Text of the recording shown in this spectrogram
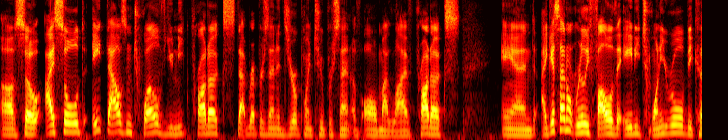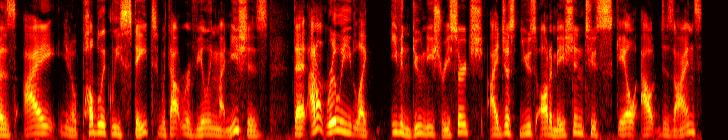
Uh, so I sold 8,012 unique products. That represented 0.2% of all my live products. And I guess I don't really follow the 80-20 rule because I, you know, publicly state without revealing my niches that I don't really like even do niche research. I just use automation to scale out designs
